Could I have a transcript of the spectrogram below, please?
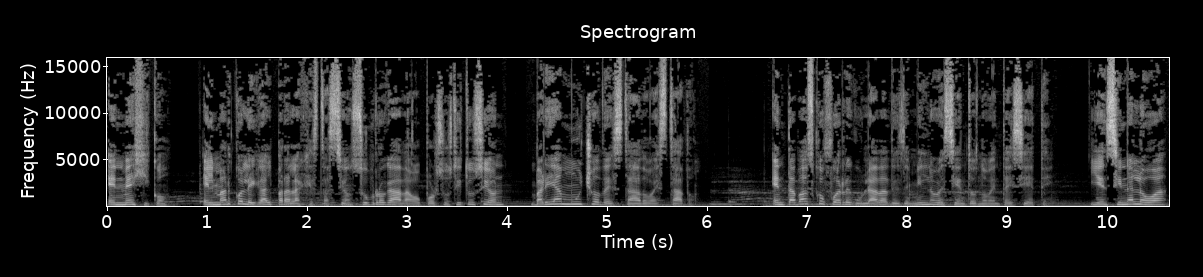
En México, el marco legal para la gestación subrogada o por sustitución varía mucho de estado a estado. En Tabasco fue regulada desde 1997 y en Sinaloa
